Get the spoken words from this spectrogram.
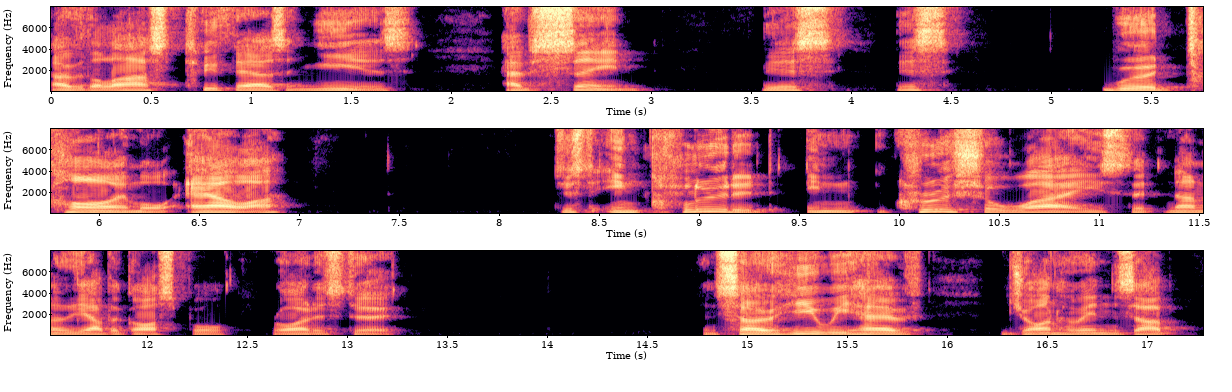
over the last 2,000 years have seen this, this word time or hour just included in crucial ways that none of the other gospel writers do. And so here we have John who ends up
